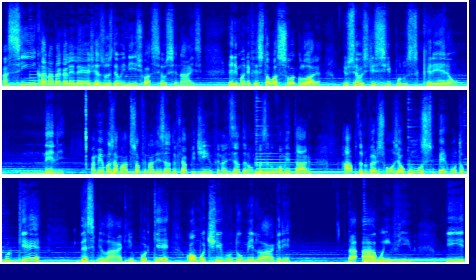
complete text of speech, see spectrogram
Assim, em Caná da Galiléia, Jesus deu início a seus sinais. Ele manifestou a sua glória, e os seus discípulos creram nele. Amém, meus amados? Só finalizando aqui rapidinho, finalizando não, fazendo um comentário rápido no verso 11. Alguns se perguntam por que desse milagre, o porquê, qual o motivo do milagre da água em vinho. E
